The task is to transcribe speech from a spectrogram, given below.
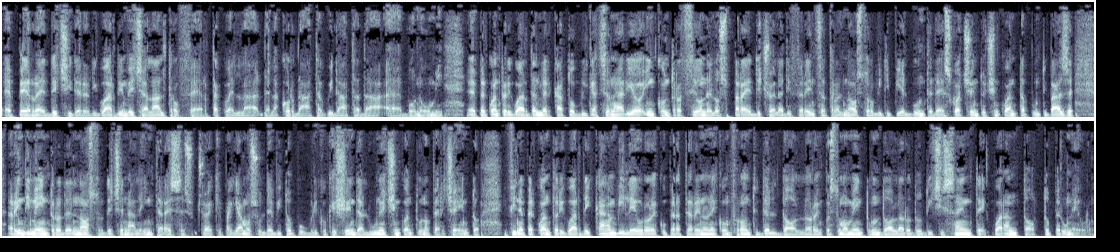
eh, per decidere riguardo invece all'altra offerta, quella della cordata guidata da eh, Bonomi. Eh, per quanto riguarda il mercato obbligazionario, in contrazione lo spread, cioè la differenza tra il nostro BTP e il Bund tedesco a 150 50 punti base, rendimento del nostro decennale interesse, cioè che paghiamo sul debito pubblico che scende all'1,51%. Infine per quanto riguarda i cambi, l'euro recupera terreno nei confronti del dollaro, in questo momento un dollaro 12 cent e 48 per un euro.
